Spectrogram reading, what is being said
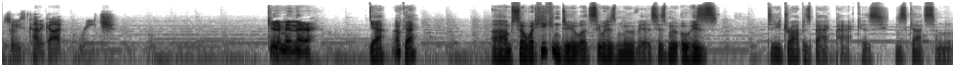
So he's kind of got reach. Get him in there. Yeah. Okay. Um, so what he can do? Let's see what his move is. His move. Oh, his. Did he drop his backpack? Because he's got some.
